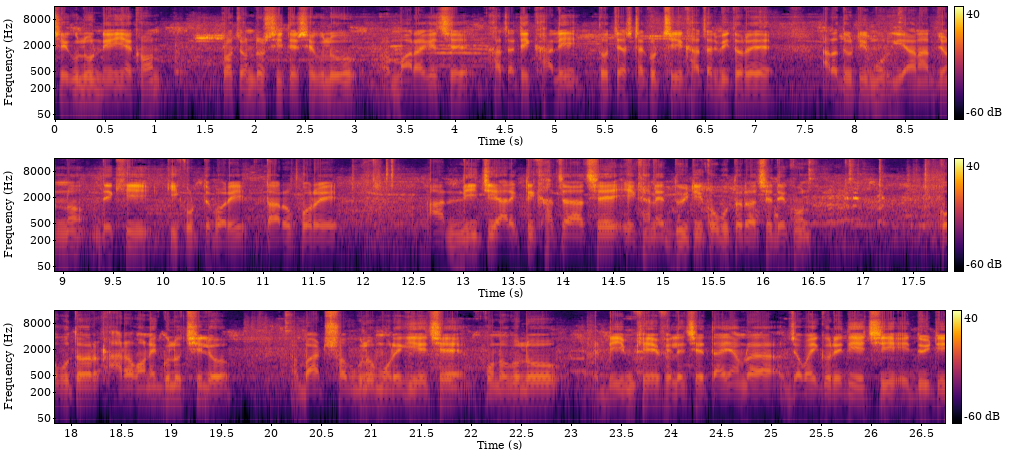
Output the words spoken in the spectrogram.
সেগুলো নেই এখন। প্রচণ্ড শীতে সেগুলো মারা গেছে। খাঁচাটি খালি। তো চেষ্টা করছি খাঁচার ভিতরে আরও দুটি মুরগি আনার জন্য। দেখি কি করতে পারি। তার উপরে আর নিচে আরেকটি খাঁচা আছে। এখানে দুইটি কবুতর আছে, দেখুন। কবুতর আরও অনেকগুলো ছিল। বাট সবগুলো মরে গিয়েছে, কোনোগুলো ডিম খেয়ে ফেলেছে, তাই আমরা জবাই করে দিয়েছি। এই দুইটি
